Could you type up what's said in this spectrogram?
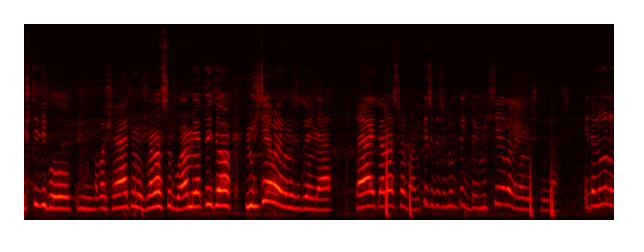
মিষ্টি দিব, আবার সারাত মানুষ নামাজ পড়ব। আমি এতই তো মিষ্টি খাবার লাগে মসজিদ হই না। সারাত নামাজ পড়বাম কিছু কিছু লোক দেখবে মিষ্টি খাবার লাগে মসজিদরা এটা লোক লোক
